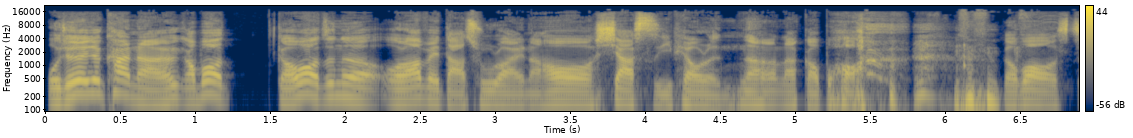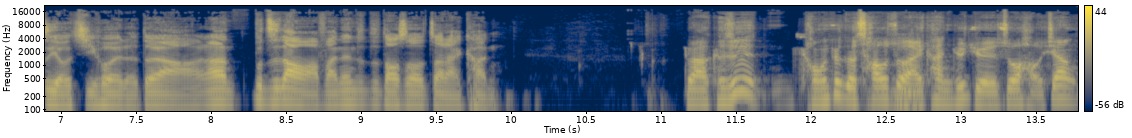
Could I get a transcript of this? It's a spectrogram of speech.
我觉得就看啦，搞不好搞不好真的欧拉菲打出来，然后吓死一票人，那那搞不好 搞不好是有机会的。对啊，那不知道嘛，反正就到时候再来看。对啊，可是从这个操作来看，嗯、就觉得说好像。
